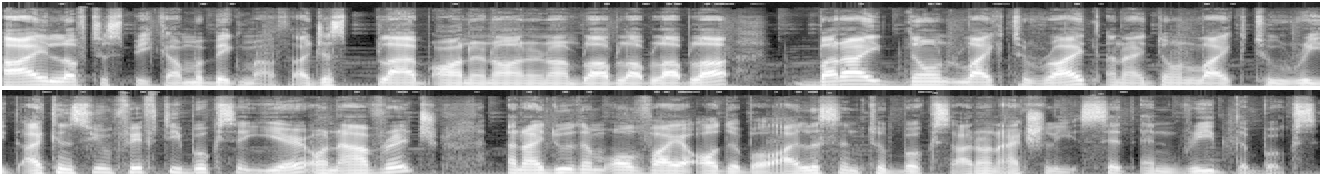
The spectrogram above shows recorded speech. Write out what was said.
I love to speak. I'm a big mouth. I just blab on and on and on, blah, blah, blah, blah. But I don't like to write and I don't like to read. I consume 50 books a year on average, and I do them all via Audible. I listen to books, I don't actually sit and read the books.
